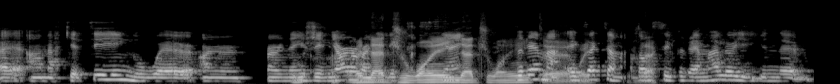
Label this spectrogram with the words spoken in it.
euh, en marketing ou euh, un, un, ingénieur, un, un adjoint, une adjointe. Vraiment, euh, exactement. Donc, c'est vraiment là, il y a une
